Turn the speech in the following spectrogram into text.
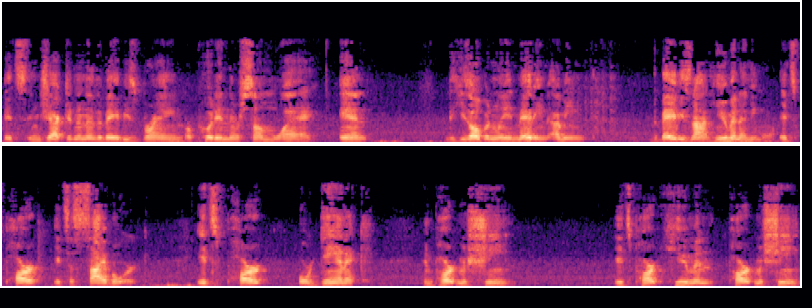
It's injected into the baby's brain or put in there some way. And he's openly admitting, I mean, the baby's not human anymore. It's part, it's a cyborg. It's part organic and part machine. It's part human, part machine.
